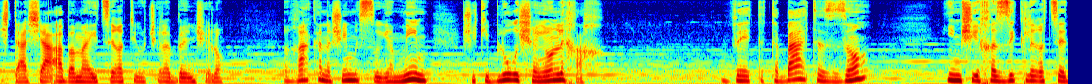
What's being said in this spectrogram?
השתעשע אבא מהיצירתיות של הבן שלו. רק אנשים מסוימים שקיבלו רישיון לכך. ואת הטבעת הזו, המשיך הזיק לרצד,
